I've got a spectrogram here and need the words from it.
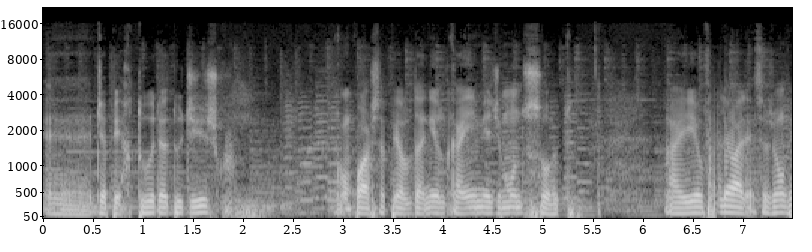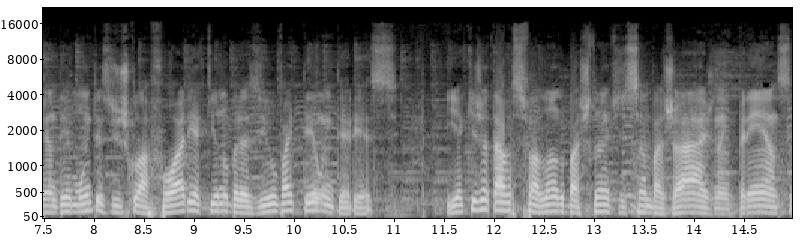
é, de abertura do disco, composta pelo Danilo Caymmi e Edmundo Soto. Aí eu falei, olha, vocês vão vender muito esse disco lá fora e aqui no Brasil vai ter um interesse. E aqui já estava se falando bastante de samba jazz na imprensa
